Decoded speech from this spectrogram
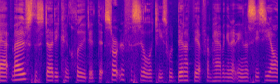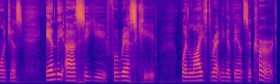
At most, the study concluded that certain facilities would benefit from having an anesthesiologist in the ICU for rescue when life threatening events occurred.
